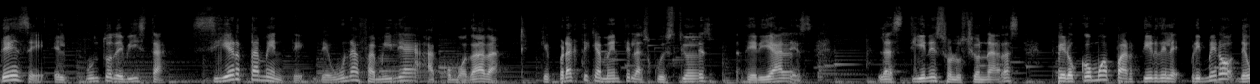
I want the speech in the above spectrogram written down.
desde el punto de vista ciertamente de una familia acomodada, que prácticamente las cuestiones materiales las tiene solucionadas, pero como a partir de, primero, de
